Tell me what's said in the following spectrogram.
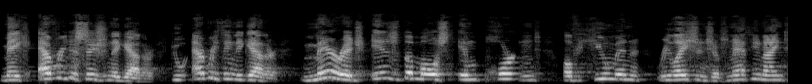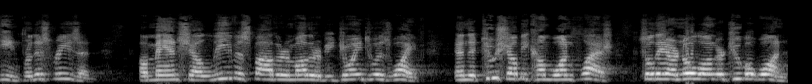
Make every decision together. Do everything together. Marriage is the most important of human relationships. Matthew 19, for this reason, a man shall leave his father and mother and be joined to his wife, and the two shall become one flesh. So they are no longer two but one.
